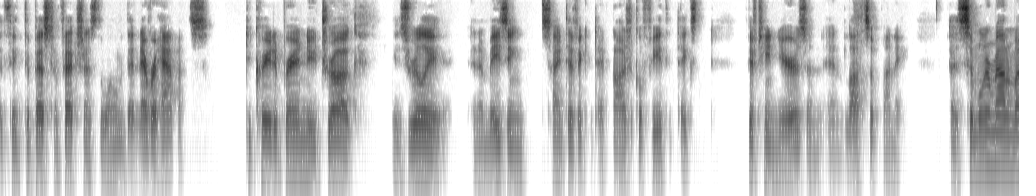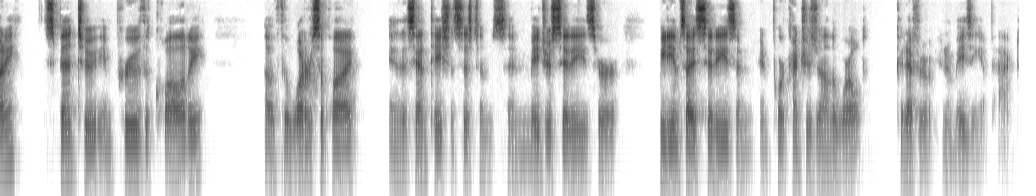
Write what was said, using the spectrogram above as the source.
I think the best infection is the one that never happens. To create a brand new drug is really an amazing scientific and technological feat that takes 15 years and, and lots of money. A similar amount of money spent to improve the quality of the water supply and the sanitation systems in major cities or medium sized cities and, and poor countries around the world could have an amazing impact.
